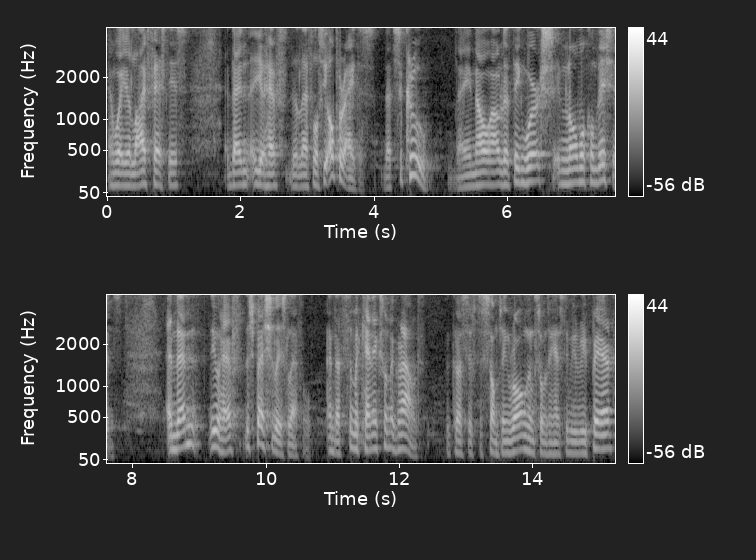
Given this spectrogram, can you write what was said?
and where your life vest is. Then you have the level of the operators. That's the crew they know how the thing works in normal conditions. And then you have the specialist level, and that's the mechanics on the ground. Because if there's something wrong and something has to be repaired,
